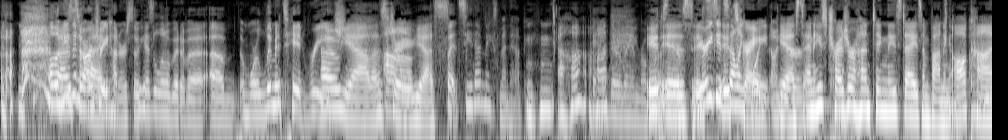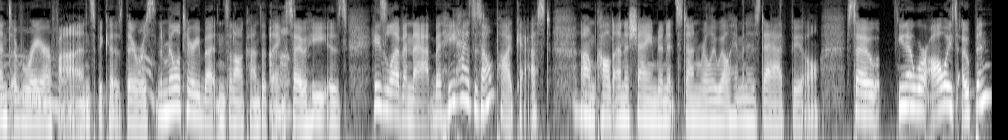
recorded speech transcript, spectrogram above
Although he's That's an archery hunter, so he has a little bit of a, um, a more limited reach. Oh yeah, that's true. Um, yes, But see, that makes men happy. Uh-huh, They have their land real It is Very good selling great. point on yes, your. and he's treasure hunting these days and finding all kinds of Oh. rare finds because there was the military buttons and all kinds of Uh-huh. things. So he is he's loving that. But he has his own podcast Mm-hmm. um, called Unashamed, and it's done really well. Him and his dad, Phil. So you know we're always open.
